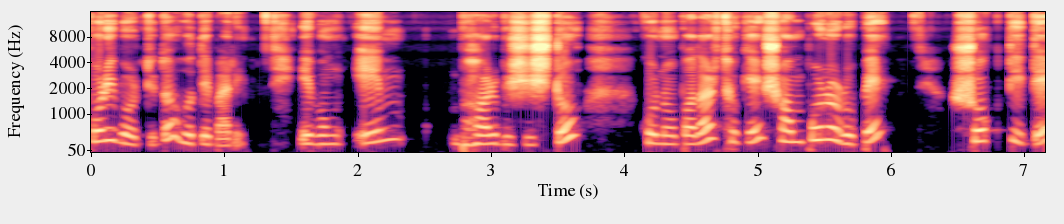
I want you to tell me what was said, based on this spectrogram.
পরিবর্তিত হতে পারে এবং এম ভর বিশিষ্ট কোনো পদার্থকে সম্পূর্ণরূপে শক্তিতে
